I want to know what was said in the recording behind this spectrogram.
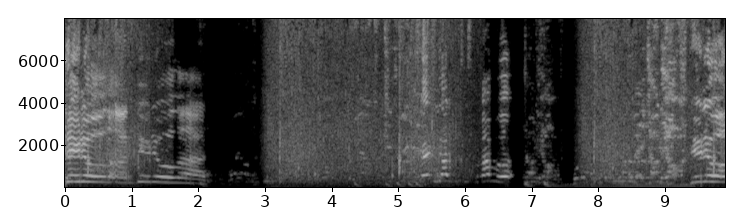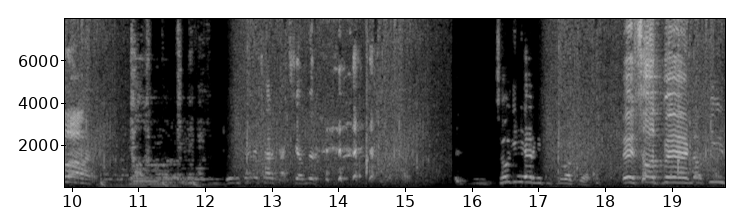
Deli oğlan! Deli oğlan! Lan bu. Deli dur. Çok iyi yargıçsın bak bu. Esat be Latif.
